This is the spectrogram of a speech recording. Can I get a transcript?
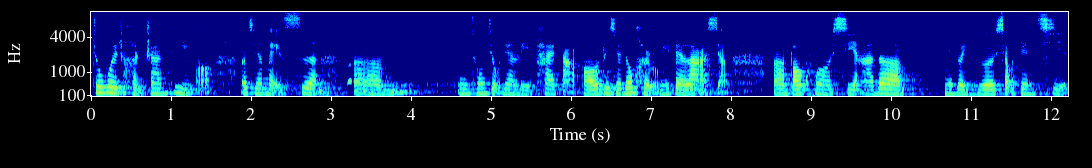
就会很占地方，而且每次，嗯，你从酒店离开打包这些都很容易被落下，嗯，包括洗牙的那个一个小电器，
